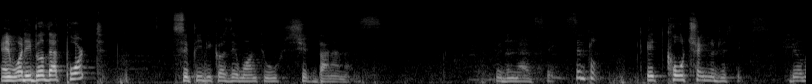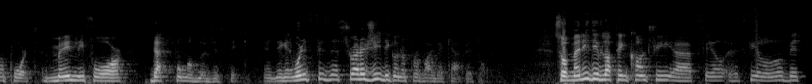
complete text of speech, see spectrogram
And why they built that port? Simply because they want to ship bananas to the United States. Simple. It cold chain logistics. Build a port mainly for that form of logistic. And again, when it fits their strategy, they're going to provide the capital. So many developing countries uh, feel, uh, feel a little bit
